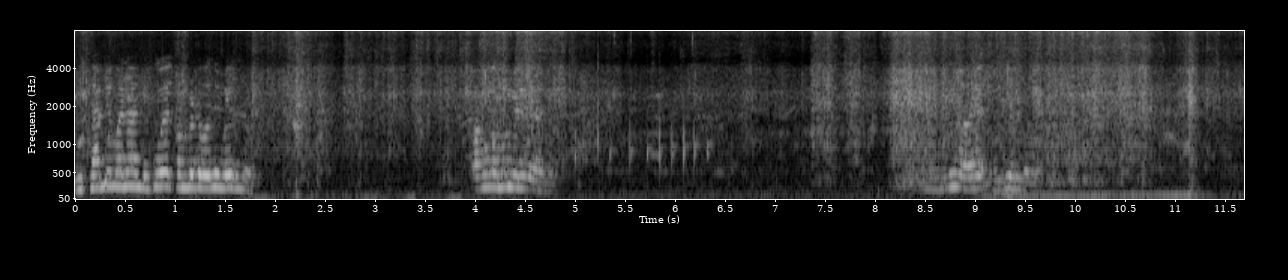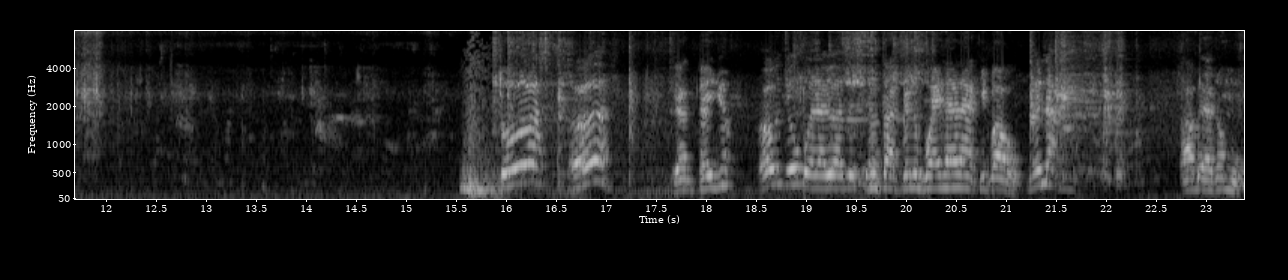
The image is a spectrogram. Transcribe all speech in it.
હિસાબી બી કે તું કમ્પ્લીટ બધું મેલ્યો અંગમાં મેલ્યો હવે તો હા? ક્યાંક થઈ ગયો? હવે જેવું બનાવ્યું આ તો તું તપેલું બોયલા નાખી પાવ. લઈ આ બેઠો હું.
